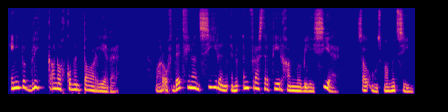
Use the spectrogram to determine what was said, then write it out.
en die publiek kan nog kommentaar lewer. Maar of dit finansiering in infrastruktuur gaan mobiliseer, sal ons maar moet sien.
